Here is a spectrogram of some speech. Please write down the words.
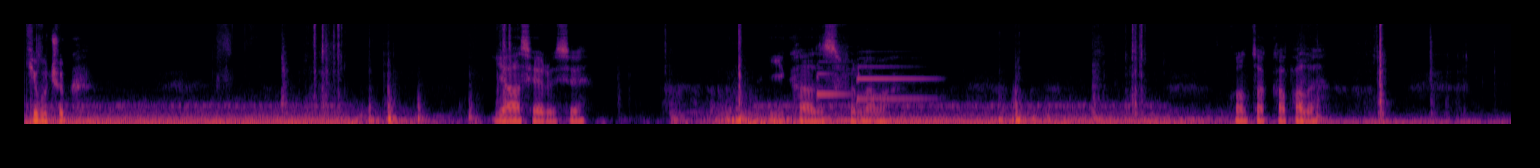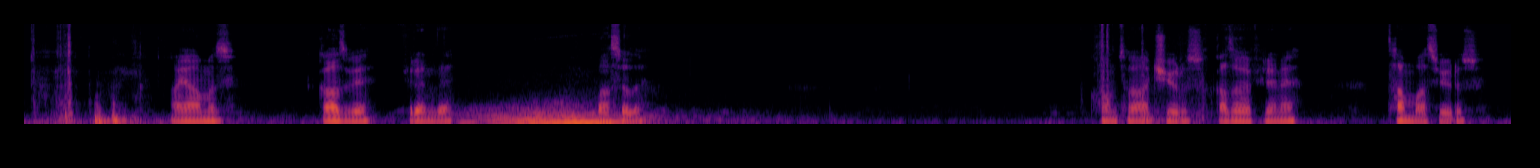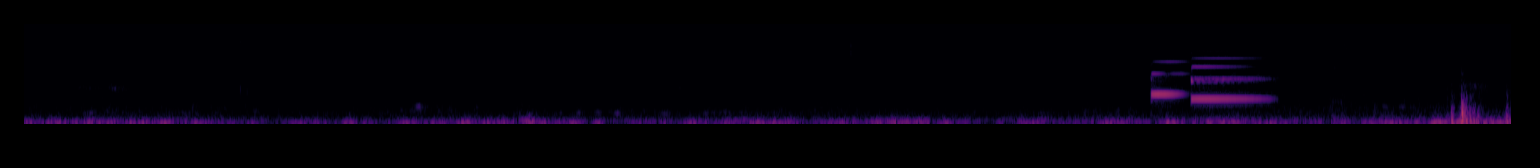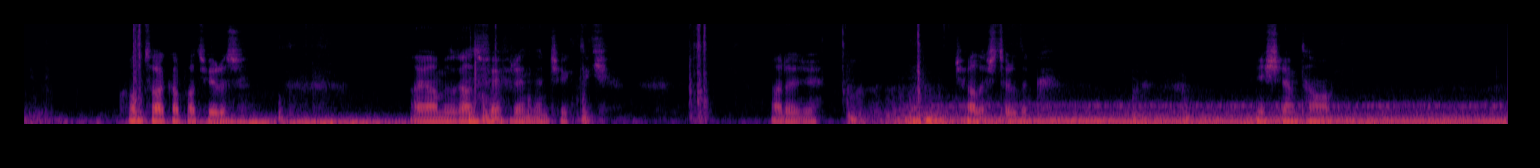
İki buçuk. Yağ servisi. İkazı sıfırlama. Kontak kapalı. Ayağımız gaz ve frende basılı. Kontağı açıyoruz. Gaza ve frene tam basıyoruz. Kontağı kapatıyoruz. Ayağımız gaz ve frenden çektik. Aracı çalıştırdık. İşlem tamam.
